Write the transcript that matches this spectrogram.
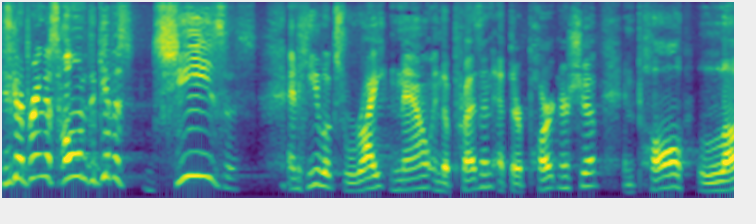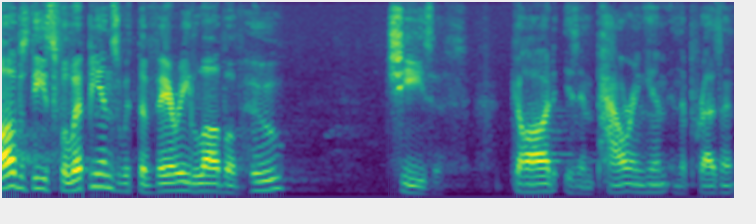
He's going to bring us home to give us Jesus. And he looks right now in the present at their partnership. And Paul loves these Philippians with the very love of who? Jesus. God is empowering him in the present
